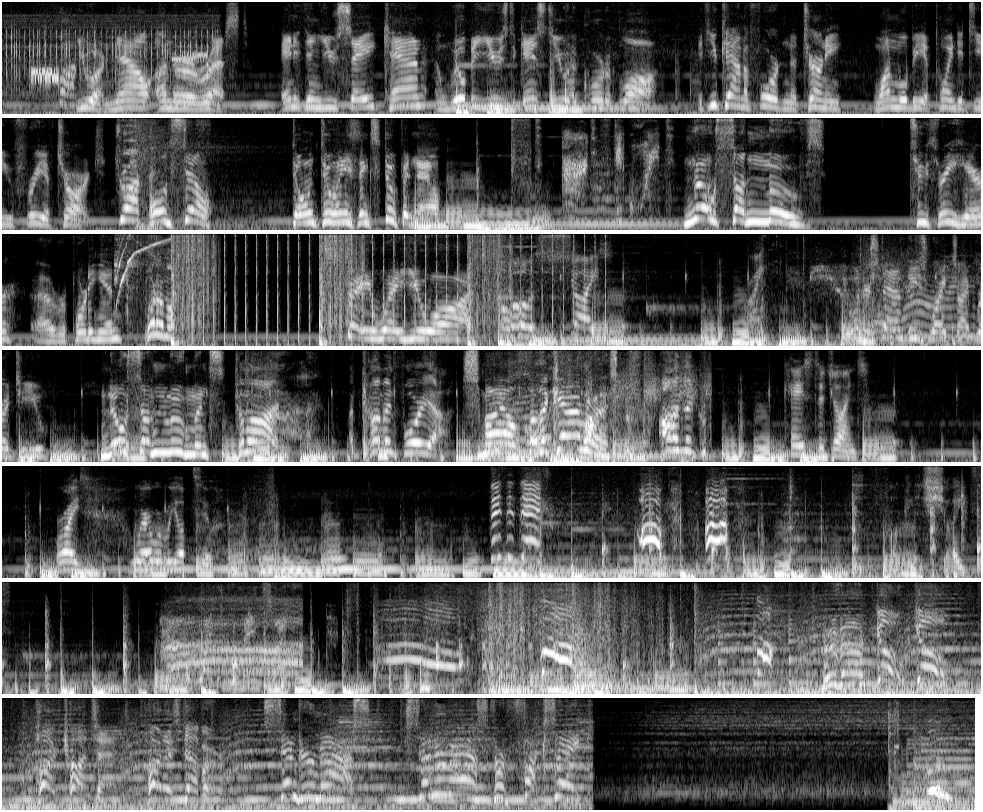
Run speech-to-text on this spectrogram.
You are now under arrest. Anything you say can and will be used against you in a court of law. If you can't afford an attorney, one will be appointed to you free of charge. Drop. Hold still! Don't do anything stupid now. Guard, stay quiet. No sudden moves! 2-3 here, uh, reporting in. Put him up. Stay where you are! Oh, shite. Right. You understand these rights I've read to you? No sudden movements! Come on. I'm coming for you. Smile for the cameras! On the gr- Case to joint. Right. Where were we up to? This is it! Up! Up! Fucking shites. You Move out! Go, go! Hard contact! Hardest ever! Center mass! Center mass, for fuck's sake! Ooh.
